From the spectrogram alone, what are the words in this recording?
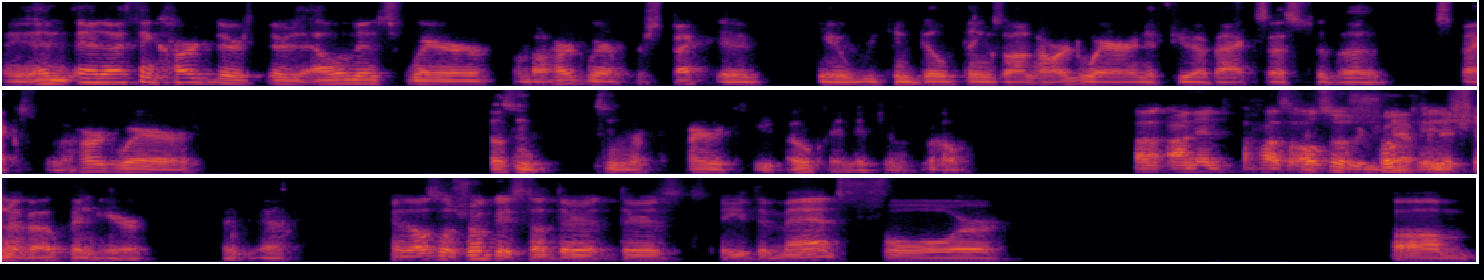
And and I think hard there's there's elements where from a hardware perspective, you know, we can build things on hardware, and if you have access to the specs for the hardware, doesn't doesn't require it to be open. It just well, uh, and it has also showcased definition of open here. Yeah, it also showcased that there there's a demand for um,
